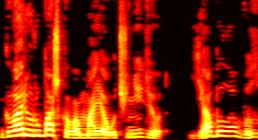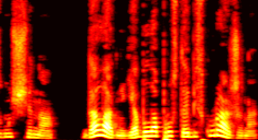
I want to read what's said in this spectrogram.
Говорю, рубашка вам моя очень идет. Я была возмущена. Да ладно, я была просто обескуражена.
